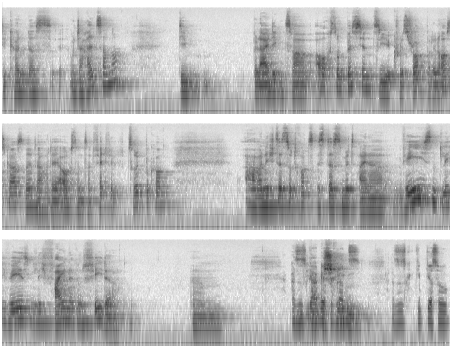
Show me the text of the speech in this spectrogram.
Die können das unterhaltsamer. Die beleidigen zwar auch so ein bisschen, siehe Chris Rock bei den Oscars, ne, da hat er ja auch dann sein Fett zurückbekommen. Aber nichtsdestotrotz ist das mit einer wesentlich, wesentlich feineren Feder ähm, Also es gab ja, so ganz, geschrieben. also es gibt ja so,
